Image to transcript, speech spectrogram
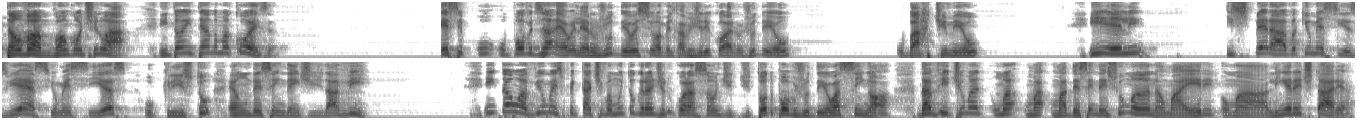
Então vamos, vamos continuar. Então entenda uma coisa. Esse, o, o povo de Israel, ele era um judeu, esse homem, ele estava em Jericó, era um judeu o Bartimeu, e ele esperava que o Messias viesse. O Messias, o Cristo, é um descendente de Davi. Então havia uma expectativa muito grande no coração de, de todo o povo judeu, assim, ó. Davi tinha uma, uma, uma, uma descendência humana, uma, uma linha hereditária,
